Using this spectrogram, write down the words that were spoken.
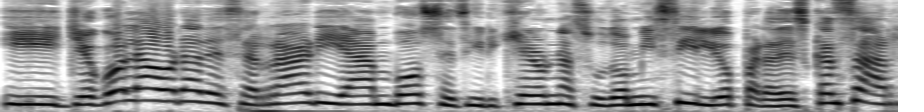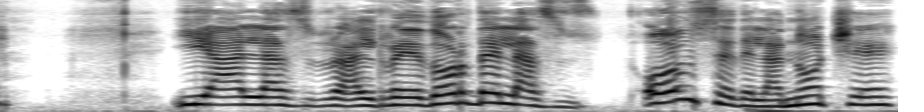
Y llegó la hora de cerrar y ambos se dirigieron a su domicilio para descansar. Y a las alrededor de las 11 de la noche,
